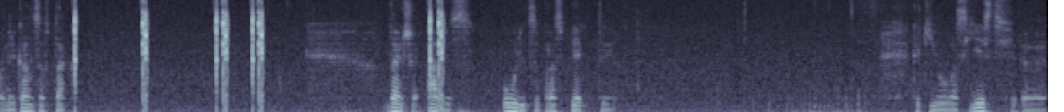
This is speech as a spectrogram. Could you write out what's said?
У американцев так. Дальше адрес, улицы, проспекты, какие у вас есть, э,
